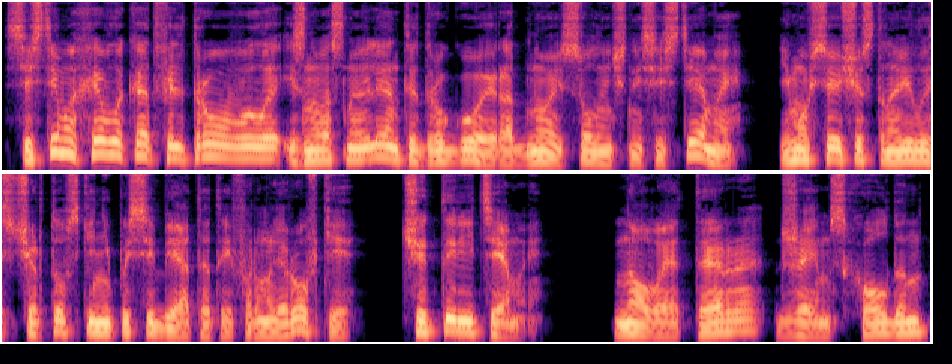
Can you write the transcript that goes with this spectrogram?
Система Хевлока отфильтровывала из новостной ленты другой, родной Солнечной системы, ему все еще становилось чертовски не по себе от этой формулировки, четыре темы. Новая Терра, Джеймс Холден,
